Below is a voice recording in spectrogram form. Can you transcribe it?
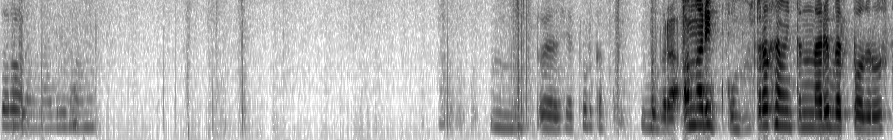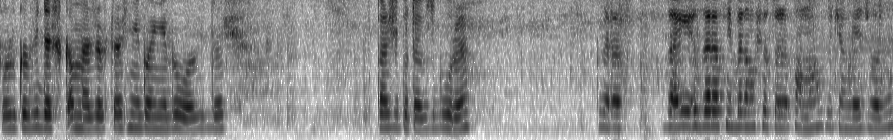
Karolem nagrywamy. Mm, tu jest. Dobra, o na rybku. Trochę mi ten narybek podrósł, bo już go widać w kamerze. Wcześniej go nie było widać. Pokażę go tak z góry. Zaraz, za- zaraz nie będę musiał telefonu wyciągać z wody.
